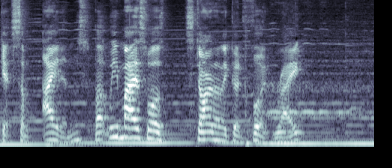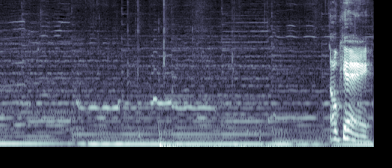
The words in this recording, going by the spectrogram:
get some items, but we might as well start on a good foot, right? Okay,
